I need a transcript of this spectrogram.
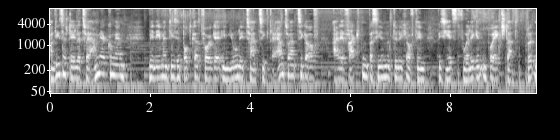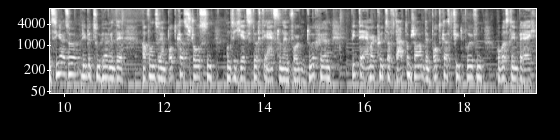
An dieser Stelle zwei Anmerkungen. Wir nehmen diese Podcast-Folge im Juni 2023 auf. Alle Fakten basieren natürlich auf dem bis jetzt vorliegenden Projektstand. Sollten Sie also, liebe Zuhörende, auf unseren Podcast stoßen und sich jetzt durch die einzelnen Folgen durchhören, bitte einmal kurz auf Datum schauen, den Podcast-Feed prüfen, ob aus dem Bereich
